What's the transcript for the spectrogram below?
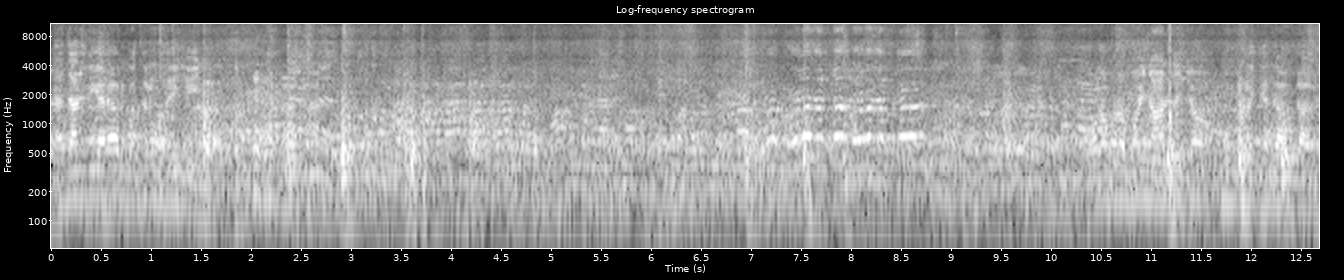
நான் அனுப்பிக்கார அவருக்கு ஒருத்தர் உதவி செய்யலாம் போன முறை போய் நாலு லட்சம் மூன்று லட்சம் தான் விட்டாங்க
